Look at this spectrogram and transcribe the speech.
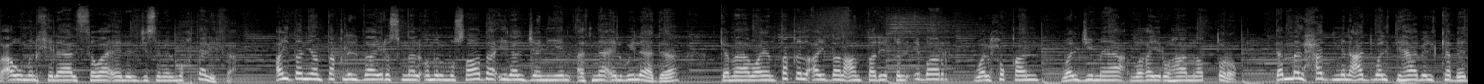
أو من خلال سوائل الجسم المختلفة. أيضا ينتقل الفيروس من الأم المصابة إلى الجنين أثناء الولادة كما وينتقل أيضا عن طريق الإبر والحقن والجماع وغيرها من الطرق. تم الحد من عدوى التهاب الكبد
